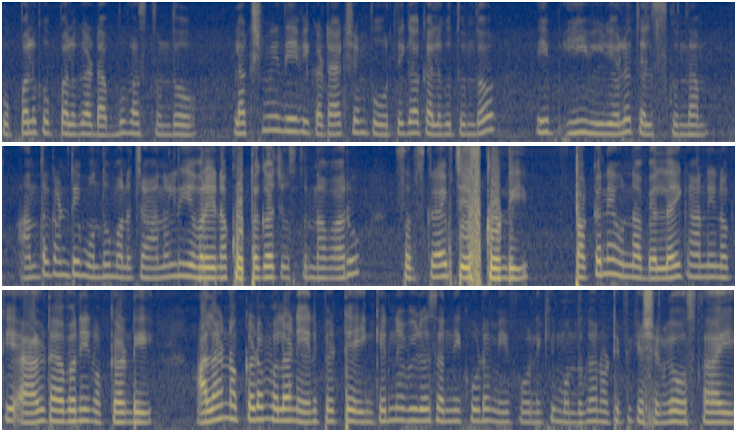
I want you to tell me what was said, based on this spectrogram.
కుప్పలు కుప్పలుగా డబ్బు వస్తుందో లక్ష్మీదేవి కటాక్షం పూర్తిగా కలుగుతుందో ఈ ఈ వీడియోలో తెలుసుకుందాం. అంతకంటే ముందు మన ఛానల్ని ఎవరైనా కొత్తగా చూస్తున్న వారు సబ్స్క్రైబ్ చేసుకోండి. పక్కనే ఉన్న బెల్ ఐకాన్ని నొక్కి ఆల్ ట్యాబ్ అని నొక్కండి. అలా నొక్కడం వల్ల నేను పెట్టే ఇంకెన్నో వీడియోస్ అన్నీ కూడా మీ ఫోన్కి ముందుగా నోటిఫికేషన్గా వస్తాయి.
